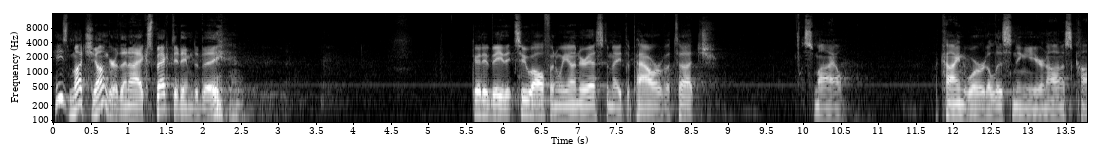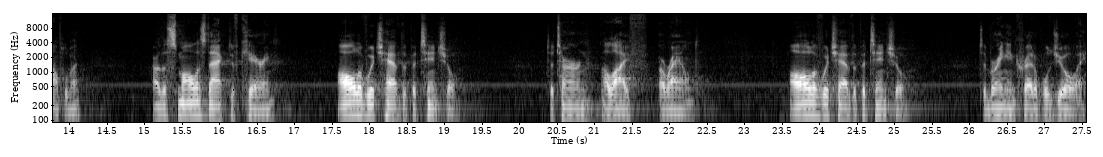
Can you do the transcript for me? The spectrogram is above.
He's much younger than I expected him to be. Could it be that too often we underestimate the power of a touch, a smile, a kind word, a listening ear, an honest compliment, are the smallest act of caring, all of which have the potential to turn a life around, all of which have the potential to bring incredible joy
